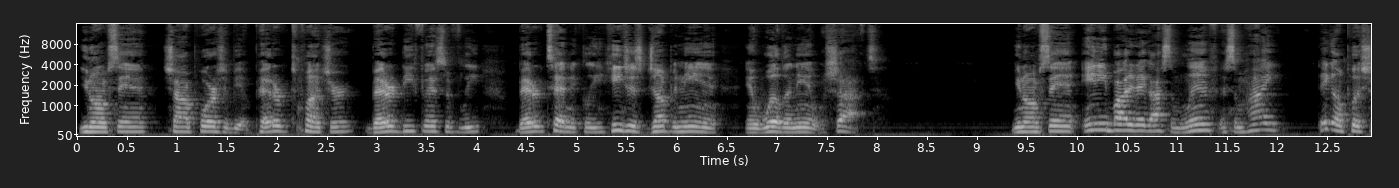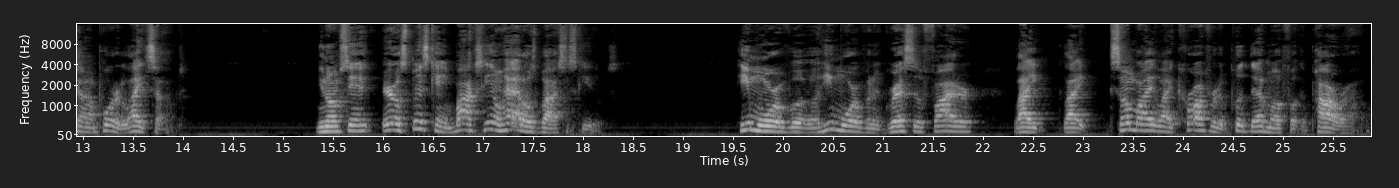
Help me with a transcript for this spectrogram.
You know what I'm saying? Shawn Porter should be a better puncher, better defensively, better technically. He just jumping in and willing in with shots. You know what I'm saying? Anybody that got some length and some height, they gonna put Shawn Porter lights out. You know what I'm saying? Errol Spence can't box. He don't have those boxing skills. He more of a he more of an aggressive fighter. Like like somebody like Crawford to put that motherfucking power out.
